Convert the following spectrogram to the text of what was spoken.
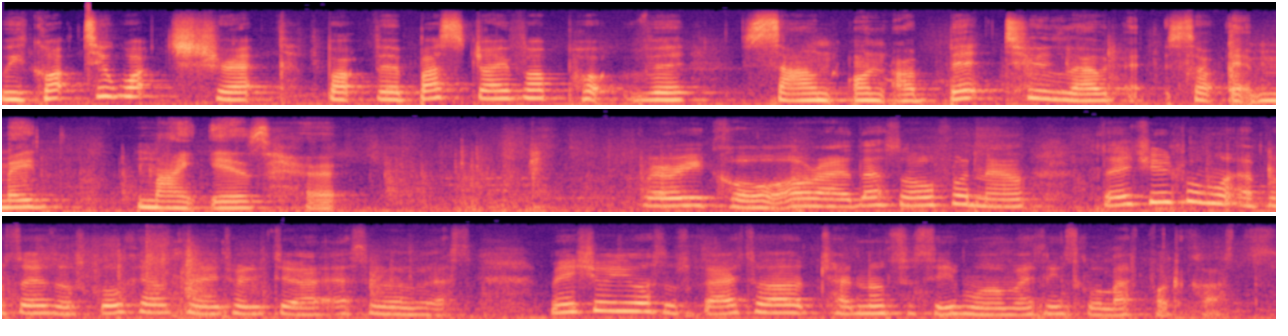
We got to watch Shrek, but the bus driver put the sound on a bit too loud, so it made my ears hurt. Very cool. Alright, that's all for now. Stay tuned for more episodes of School Camp 2022 at SMMS. Make sure you are subscribed to our channel to see more amazing school life podcasts.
